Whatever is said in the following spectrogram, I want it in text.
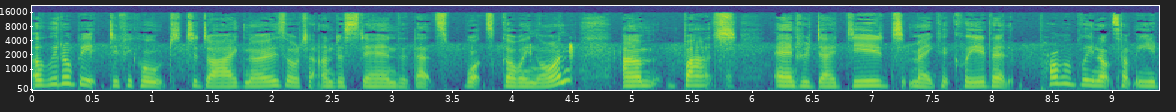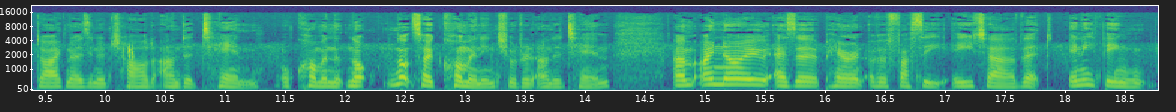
a little bit difficult to diagnose or to understand that that's what's going on. Um, but Andrew Day did make it clear that probably not something you diagnose in a child under 10 or common, not, not so common in children under 10. Um, I know as a parent of a fussy eater that anything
